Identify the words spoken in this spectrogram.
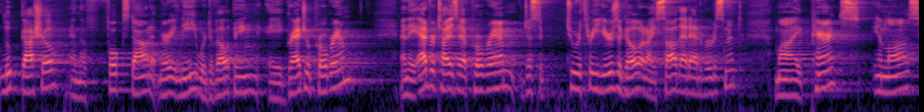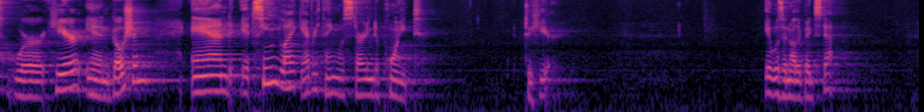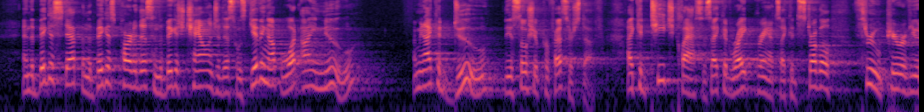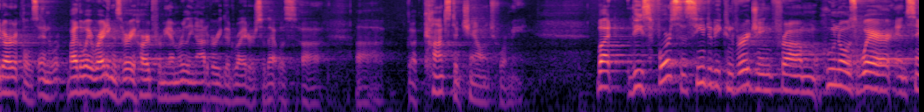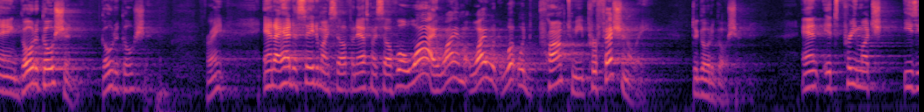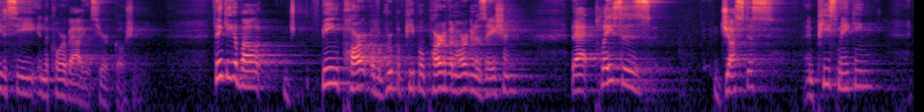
Luke Gascho and the folks down at Merry Lea were developing a graduate program, and they advertised that program just two or three years ago, and I saw that advertisement. My parents in laws were here in Goshen, and it seemed like everything was starting to point to here. It was another big step. And the biggest step and the biggest part of this and the biggest challenge of this was giving up what I knew. I mean, I could do the associate professor stuff. I could teach classes. I could write grants. I could struggle through peer reviewed articles. And by the way, writing is very hard for me. I'm really not a very good writer, so that was uh, uh, a constant challenge for me. But these forces seem to be converging from who knows where and saying, go to Goshen, go to Goshen, right? And I had to say to myself and ask myself, well, why? Why, am, why would, what would prompt me professionally to go to Goshen? And it's pretty much easy to see in the core values here at Goshen. Thinking about being part of a group of people, part of an organization that places justice and peacemaking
